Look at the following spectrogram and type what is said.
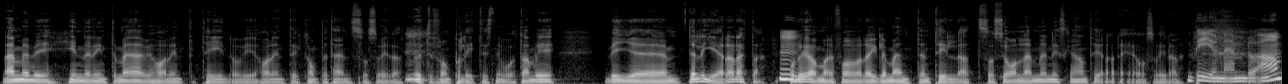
nej men vi hinner inte med, vi har inte tid och vi har inte kompetens och så vidare Mm. utifrån politisk nivå. Utan vi, vi eh, delegerar detta. Mm. Och det gör man från reglementen till att socialnämnden ska hantera det och så vidare. BU-nämnd och ja.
